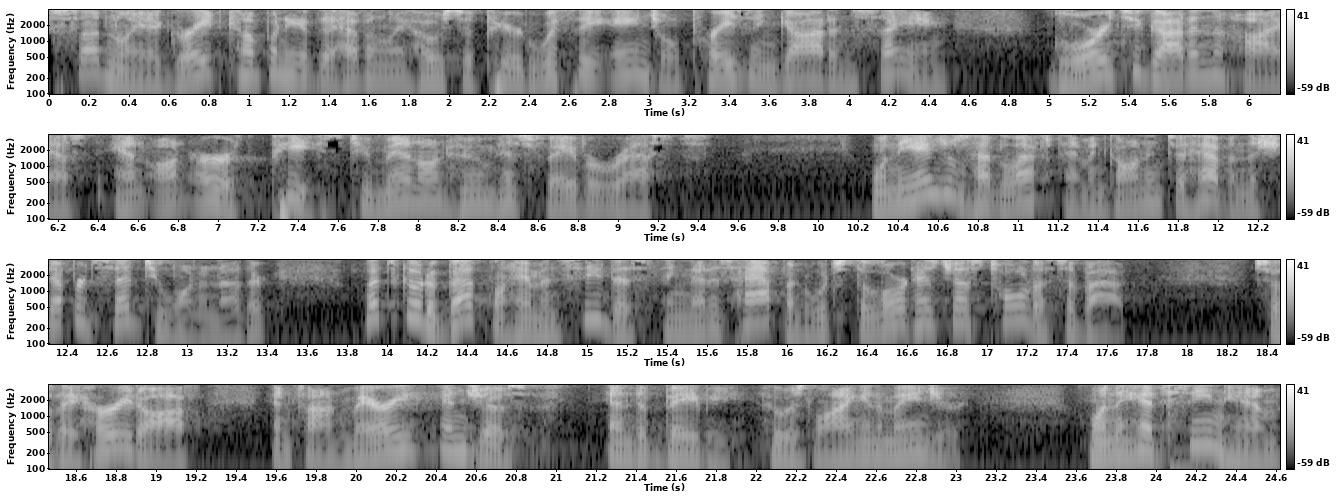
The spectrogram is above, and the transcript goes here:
Suddenly, a great company of the heavenly host appeared with the angel, praising God and saying, Glory to God in the highest, and on earth peace to men on whom his favor rests. When the angels had left them and gone into heaven, the shepherds said to one another, Let's go to Bethlehem and see this thing that has happened, which the Lord has just told us about. So they hurried off and found Mary and Joseph and the baby who was lying in a manger. When they had seen him,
